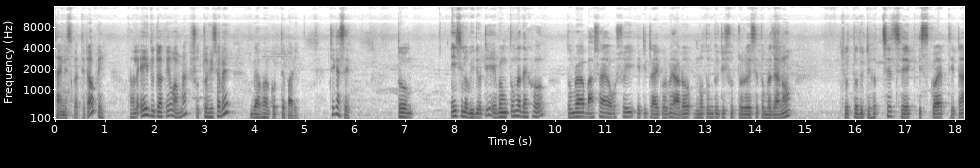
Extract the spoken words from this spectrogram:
সাইন স্কোয়ার থিটা ওকে তাহলে এই দুটাকেও আমরা সূত্র হিসাবে ব্যবহার করতে পারি। ঠিক আছে? তো এই ছিল ভিডিওটি এবং তোমরা দেখো, তোমরা বাসায় অবশ্যই এটি ট্রাই করবে। আরও নতুন দুটি সূত্র রয়েছে, তোমরা জানো। সূত্র দুটি হচ্ছে sec square theta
